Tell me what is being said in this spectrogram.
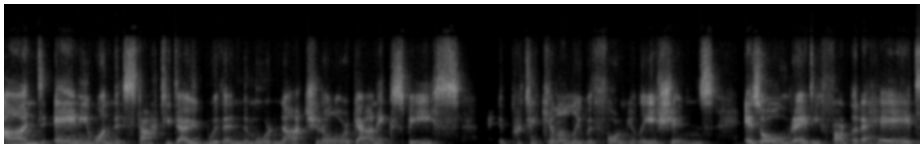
And anyone that started out within the more natural organic space particularly with formulations is already further ahead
